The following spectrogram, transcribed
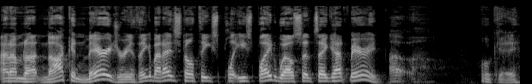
And I'm not knocking marriage or anything, but I just don't think he's, play, he's played well since they got married. Uh, okay.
